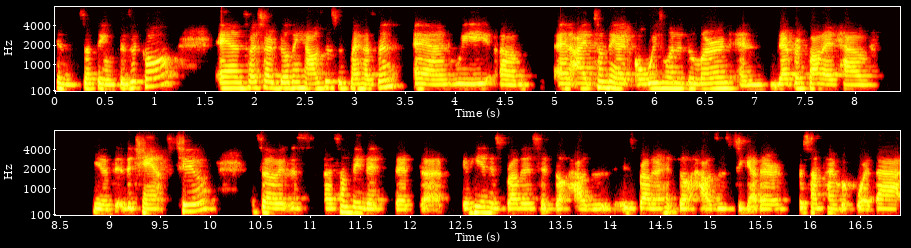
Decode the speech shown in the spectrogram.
in something physical. And so I started building houses with my husband, and we um, and I had something I'd always wanted to learn and never thought I'd have you know the, the chance to. So it was uh, something that that uh, he and his brothers had built houses. His brother had built houses together for some time before that,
